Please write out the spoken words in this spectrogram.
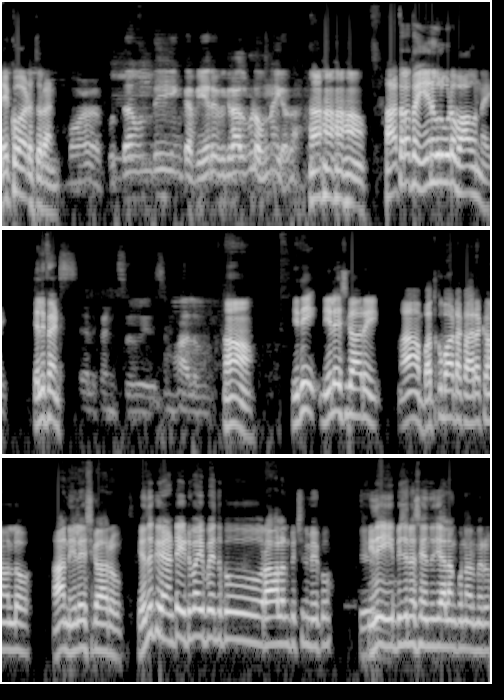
ఎక్కువ ఆడుతురాని బా- బుద్ధ ఉంది ఇంకా వేరే విగ్రహాలు కూడా ఉన్నాయి కదా. ఆ తర్వాత ఏనుగులు కూడా బాగున్నాయి. ఎలిఫెంట్స్ ఎలిఫెంట్స్ సింహాలు. ఇది నీలేష్ గారి ఆ బతుకుబాట కార్యక్రమంలో నీలేష్ గారు. ఎందుకు? అంటే ఇటువైపు ఎందుకు రావాలనిపించింది మీకు? ఇది ఈ బిజినెస్ ఎందుకు చేయాలనుకున్నారు మీరు?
